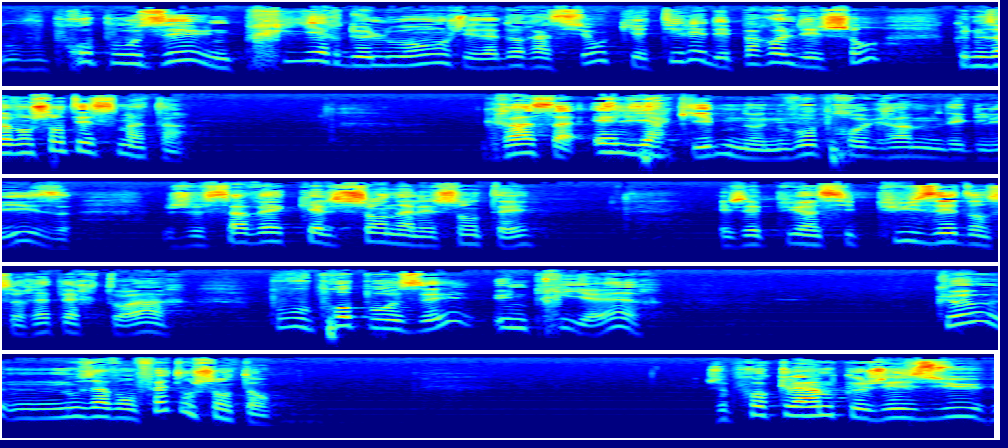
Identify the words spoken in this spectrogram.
vous proposer une prière de louange et d'adoration qui est tirée des paroles des chants que nous avons chantés ce matin. Grâce à Eliakim, nos nouveaux programmes d'église, je savais quel chant on allait chanter et j'ai pu ainsi puiser dans ce répertoire pour vous proposer une prière que nous avons faite en chantant. Je proclame que Jésus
